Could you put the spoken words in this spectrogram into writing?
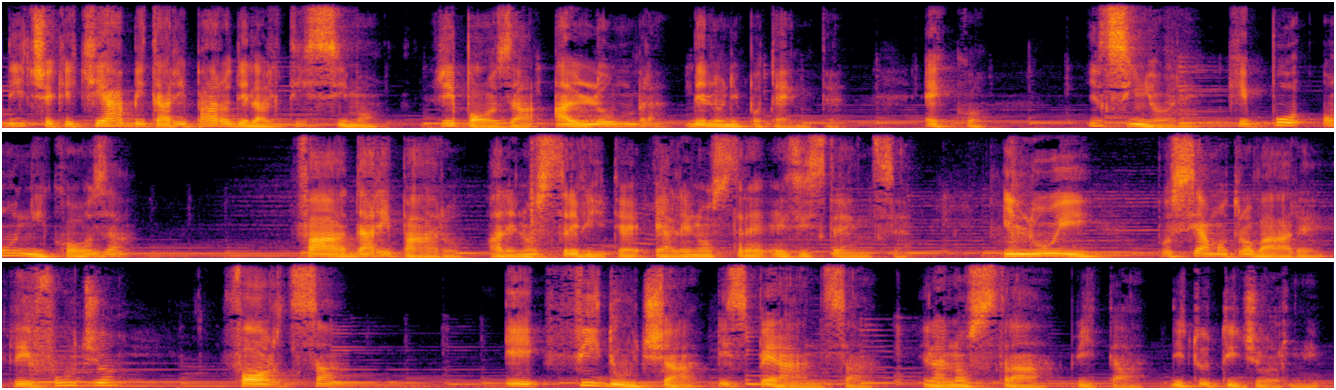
dice che chi abita al riparo dell'Altissimo riposa all'ombra dell'Onnipotente. Ecco, il Signore che può ogni cosa fa da riparo alle nostre vite e alle nostre esistenze. In Lui possiamo trovare rifugio, forza, e fiducia e speranza nella nostra vita di tutti i giorni.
